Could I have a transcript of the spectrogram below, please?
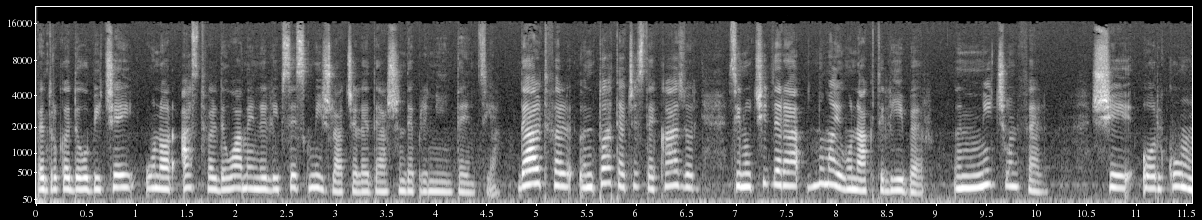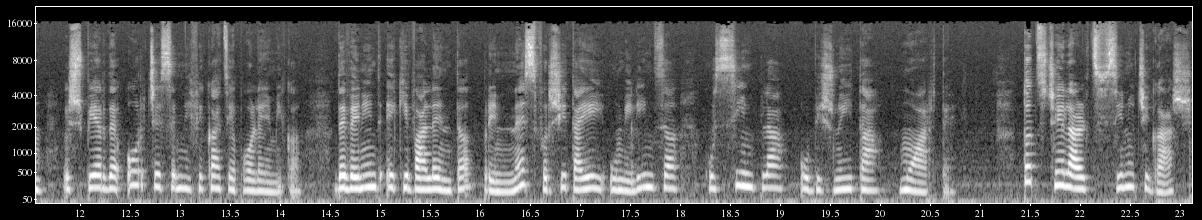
pentru că de obicei unor astfel de oameni le lipsesc mijloacele de a-și îndeplini intenția. De altfel, în toate aceste cazuri, sinuciderea nu mai e un act liber, în niciun fel, și oricum își pierde orice semnificație polemică, devenind echivalentă, prin nesfârșita ei umilință, cu simpla, obișnuita moarte. Toți ceilalți sinucigași,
